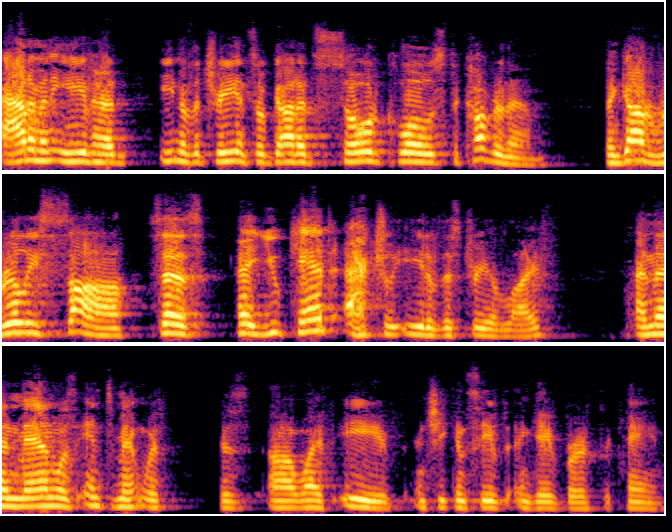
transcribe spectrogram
Adam and Eve had eaten of the tree, and so God had sewed clothes to cover them. Then God really saw, says, hey, you can't actually eat of this tree of life. And then man was intimate with his uh, wife Eve, and she conceived and gave birth to Cain.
